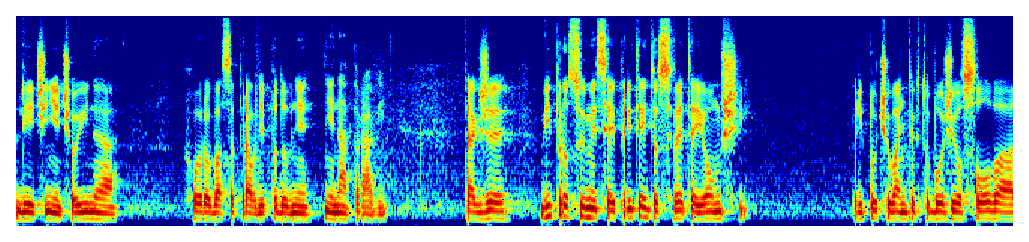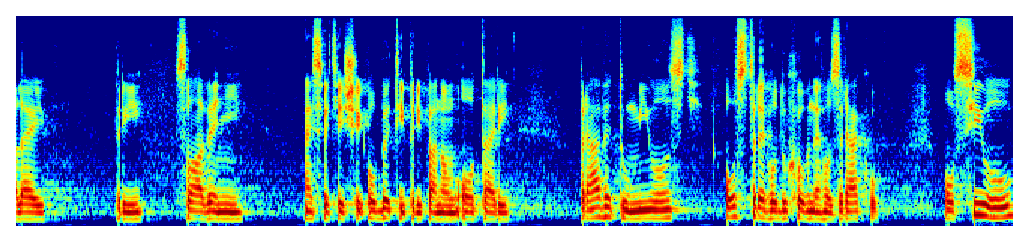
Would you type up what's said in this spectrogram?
lieči niečo iné a choroba sa pravdepodobne nenapraví. Takže vyprosujme sa aj pri tejto svetej omši, pri počúvaní tohto Božieho slova, ale aj pri slávení Najsvetejšej obety pri Pánom oltári, práve tú milosť ostrého duchovného zraku, o silu,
